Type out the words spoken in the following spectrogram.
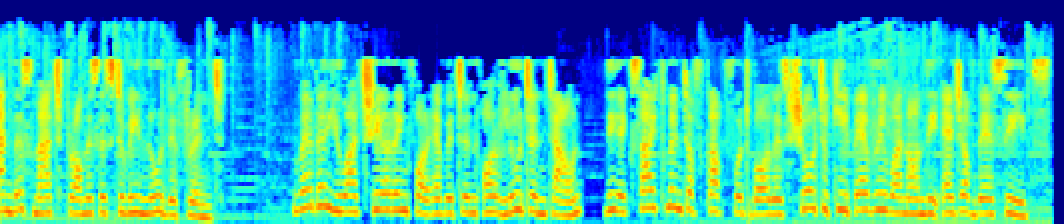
and this match promises to be no different. Whether you are cheering for Everton or Luton Town, the excitement of cup football is sure to keep everyone on the edge of their seats.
